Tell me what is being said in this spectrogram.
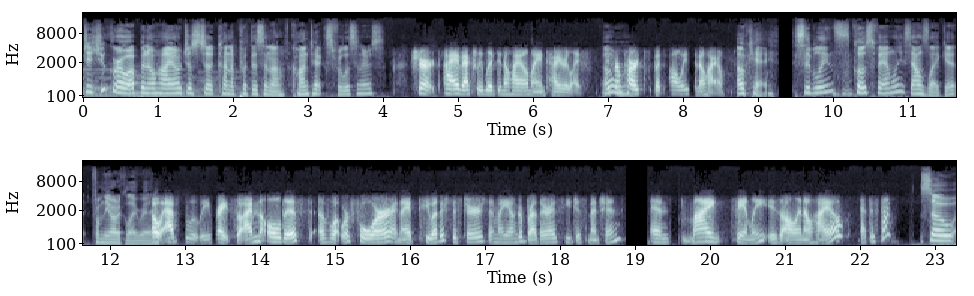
did you grow up in Ohio just to kind of put this in a context for listeners? Sure. I have actually lived in Ohio my entire life. Oh. Different parts, but always in Ohio. Okay. Siblings, mm-hmm. close family? Sounds like it from the article I read. Oh, absolutely. Right. So I'm the oldest of what we're four, and I have two other sisters and my younger brother, as you just mentioned. And my family is all in Ohio at this time. So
